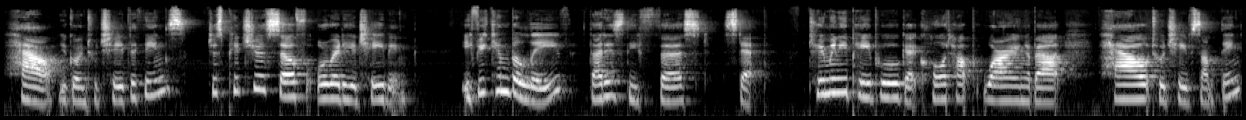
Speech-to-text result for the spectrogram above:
how you're going to achieve the things. Just picture yourself already achieving. If you can believe, that is the first step. Too many people get caught up worrying about how to achieve something,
